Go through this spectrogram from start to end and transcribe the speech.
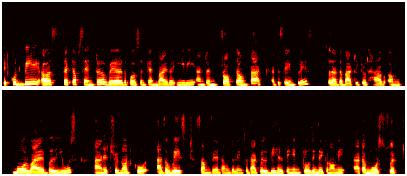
It could be a setup center where the person can buy the EV and then drop down back at the same place so that the battery could have a more viable use and it should not go as a waste somewhere down the lane. So that will be helping in closing the economy at a more swift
